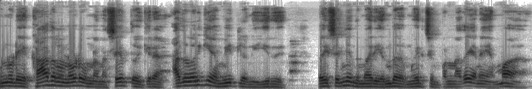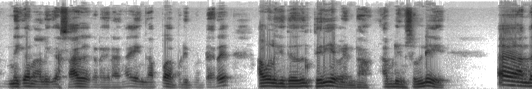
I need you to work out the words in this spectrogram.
உன்னுடைய காதலனோடு உன்னை நான் சேர்த்து வைக்கிறேன். அது வரைக்கும் என் வீட்டில் நீ இரு. தயவு செஞ்சு இந்த மாதிரி எந்த முயற்சியும் பண்ணாத. ஏன்னா என் அம்மா இன்னைக்கோ நாளைக்கோ சாக கிடக்குறாங்க. எங்கள் அப்பா அப்படிப்பட்டாரு. அவங்களுக்கு இது எதுவும் தெரிய வேண்டாம் அப்படின்னு சொல்லி அந்த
